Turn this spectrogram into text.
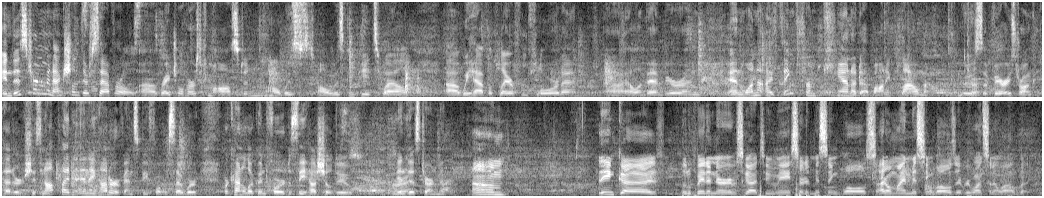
In this tournament, actually, there's several. Uh, Rachel Hurst from Austin always always competes well. Uh, we have a player from Florida, uh, Ellen Van Buren, and one I think from Canada, Bonnie Plowman, who's Okay. a very strong competitor. She's not played in any hunter events before, so we're we're kind of looking forward to see how she'll do in right. this tournament. Um, I think uh, a little bit of nerves got to me. Started missing balls. I don't mind missing balls every once in a while, but I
